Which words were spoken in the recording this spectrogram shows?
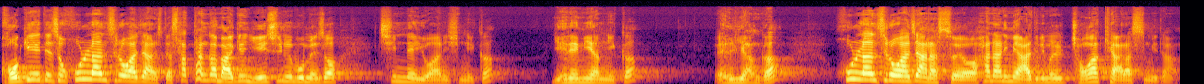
거기에 대해서 혼란스러워하지 않았습니다. 사탄과 마귀는 예수님을 보면서 침례 요한이십니까? 예레미야입니까? 엘리야인가? 혼란스러워하지 않았어요. 하나님의 아들임을 정확히 알았습니다.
